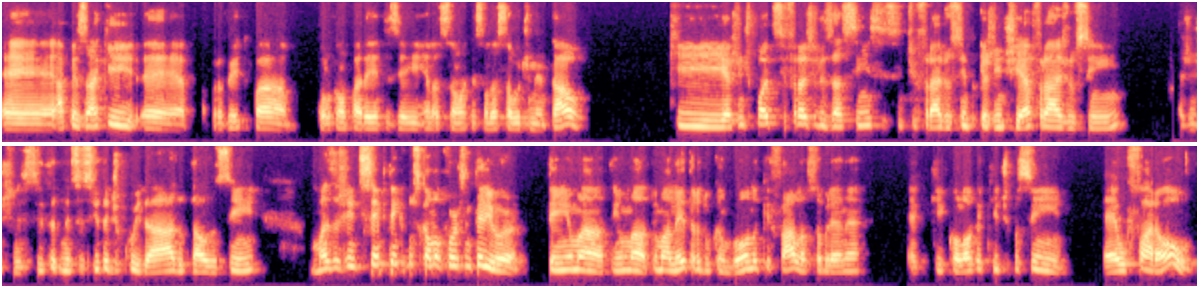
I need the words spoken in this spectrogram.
É, apesar que, é, aproveito para colocar um parêntese aí em relação à questão da saúde mental, que a gente pode se fragilizar sim, se sentir frágil sim, porque a gente é frágil sim, a gente necessita, necessita de cuidado, tal assim, mas a gente sempre tem que buscar uma força interior. Tem uma, tem uma, tem uma letra do Cambono que fala sobre, né, é, que coloca que, tipo assim, é, o farol,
